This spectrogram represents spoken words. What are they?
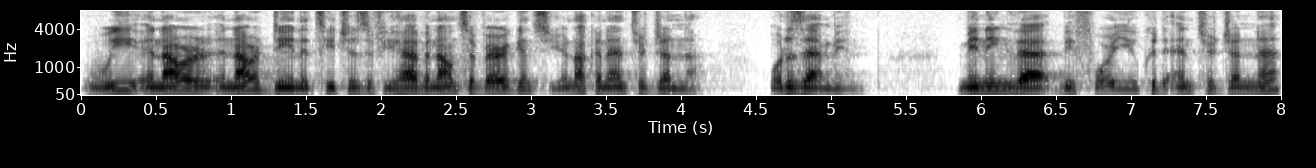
we in our in our deen it teaches if you have an ounce of arrogance, you're not going to enter Jannah. What does that mean? Meaning that before you could enter Jannah,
